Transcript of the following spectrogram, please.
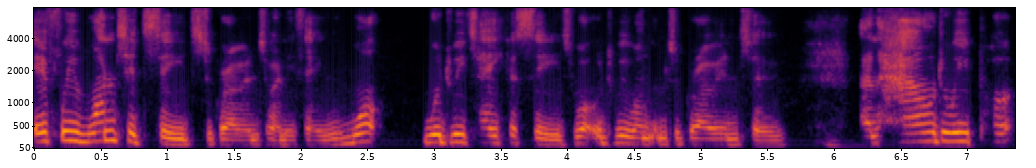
if we wanted seeds to grow into anything, what would we take as seeds? What would we want them to grow into? And how do we put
